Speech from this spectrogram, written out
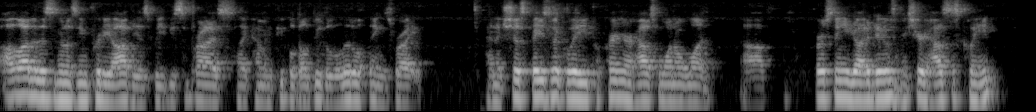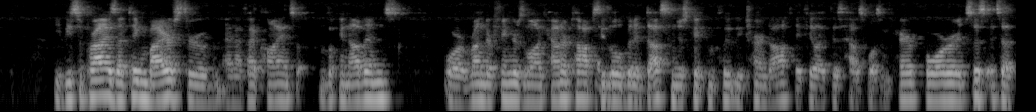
a lot of this is going to seem pretty obvious, but you'd be surprised like how many people don't do the little things right. And it's just basically preparing your house 101. Uh, First thing you got to do is make sure your house is clean. You'd be surprised. I've taken buyers through, and I've had clients look in ovens or run their fingers along countertops, see a little bit of dust, and just get completely turned off. They feel like this house wasn't cared for. It's just it's a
